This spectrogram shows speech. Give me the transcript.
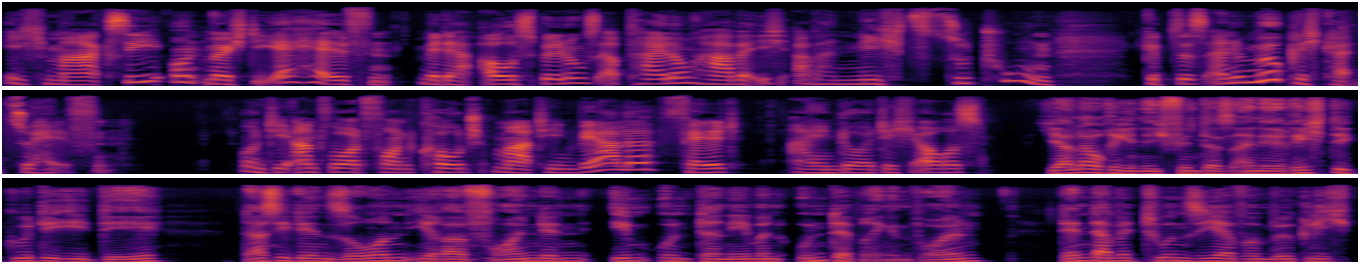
ich mag sie und möchte ihr helfen. Mit der Ausbildungsabteilung habe ich aber nichts zu tun. Gibt es eine Möglichkeit zu helfen? Und die Antwort von Coach Martin Werle fällt eindeutig aus. Ja, Laurin, ich finde das eine richtig gute Idee, dass Sie den Sohn Ihrer Freundin im Unternehmen unterbringen wollen, denn damit tun Sie ja womöglich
